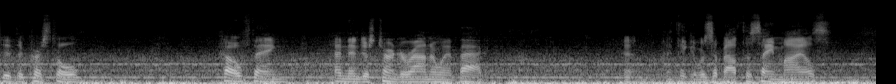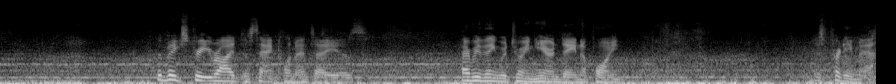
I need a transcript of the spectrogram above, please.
did the Crystal Cove thing, and then just turned around and went back. And I think it was about the same miles. The big street ride to San Clemente is everything between here and Dana Point is pretty meh.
